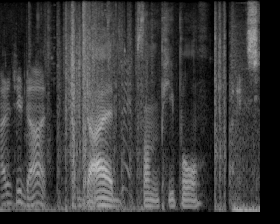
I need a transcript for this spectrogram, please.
How did you die? Died from people. Thanks.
